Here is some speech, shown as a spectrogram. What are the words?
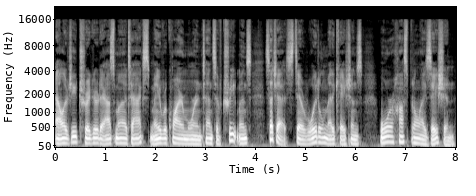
Allergy triggered asthma attacks may require more intensive treatments, such as steroidal medications or hospitalization,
